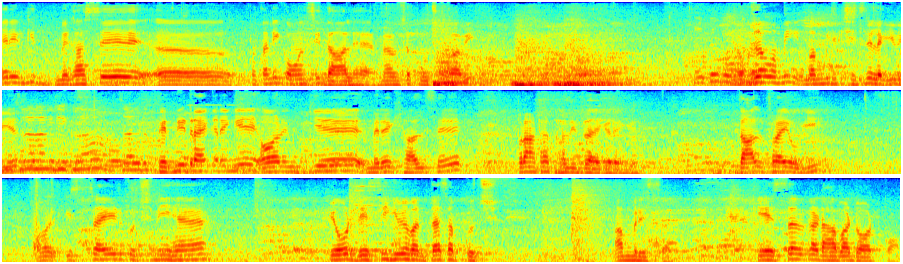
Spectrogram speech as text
यार इनकी मेरे ख्याल से पता नहीं कौन सी दाल है मैं उनसे पूछूँगा अभी। रुक जाओ मम्मी मम्मी खींचने लगी हुई है। फिरनी ट्राई करेंगे और इनके मेरे ख्याल से पराठा थाली ट्राई करेंगे। दाल फ्राई होगी। और इस साइड कुछ नहीं है। प्योर देसी घी में बनता है सब कुछ। अमृतसर। केसर का ढाबा डॉट कॉम।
